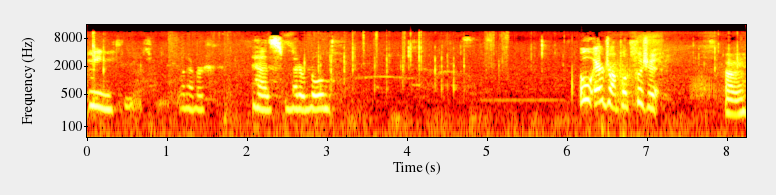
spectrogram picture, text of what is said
I mean, whatever. It has better bloom. Oh, airdrop. Let's push it. Okay.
